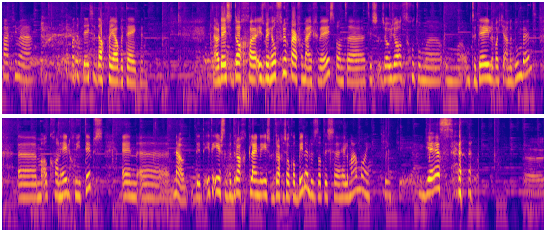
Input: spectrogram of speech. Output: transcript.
Fatima, wat heeft deze dag voor jou betekend? Nou, deze dag eh, is weer heel vruchtbaar voor mij geweest. Want eh, het is sowieso altijd goed om, eh, om, om te delen wat je aan het doen bent. Eh, maar ook gewoon hele goede tips. En eh, nou, dit, het eerste bedrag, het kleine eerste bedrag is ook al binnen. Dus dat is eh, helemaal mooi. Yes! Eh,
